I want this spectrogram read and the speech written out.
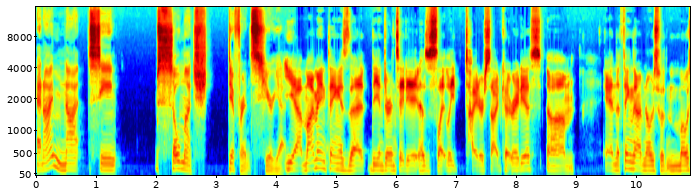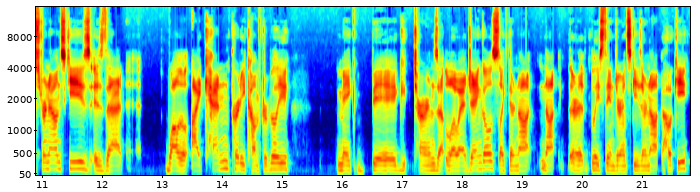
and I'm not seeing so much difference here yet. Yeah, my main thing is that the Endurance 88 has a slightly tighter side cut radius. Um, and the thing that I've noticed with most Renoun skis is that while I can pretty comfortably make big turns at low edge angles, like they're not not or at least the endurance skis are not hooky.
